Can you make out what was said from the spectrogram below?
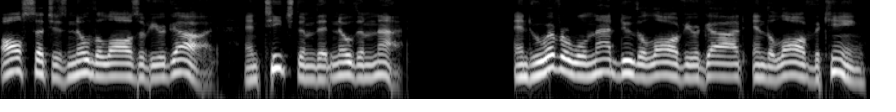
all such as know the laws of your God, and teach them that know them not. And whoever will not do the law of your God and the law of the king,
